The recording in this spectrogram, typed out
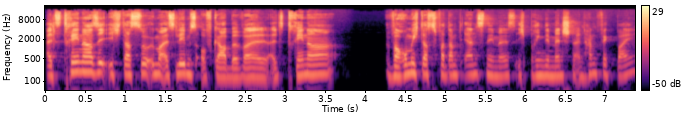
Als Trainer sehe ich das so immer als Lebensaufgabe, weil als Trainer, warum ich das verdammt ernst nehme, ist, ich bringe den Menschen ein Handwerk bei,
